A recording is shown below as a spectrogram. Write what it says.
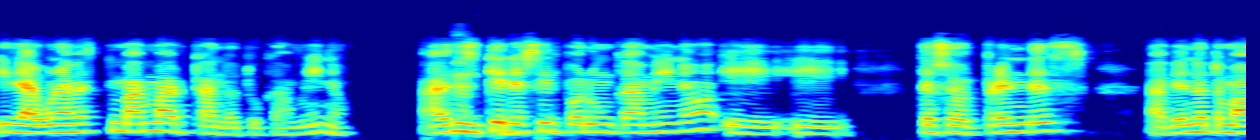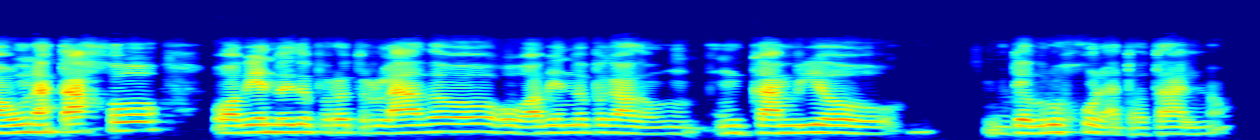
y de alguna vez van marcando tu camino. A veces quieres ir por un camino y, y te sorprendes habiendo tomado un atajo o habiendo ido por otro lado o habiendo pegado un, un cambio de brújula total, ¿no?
